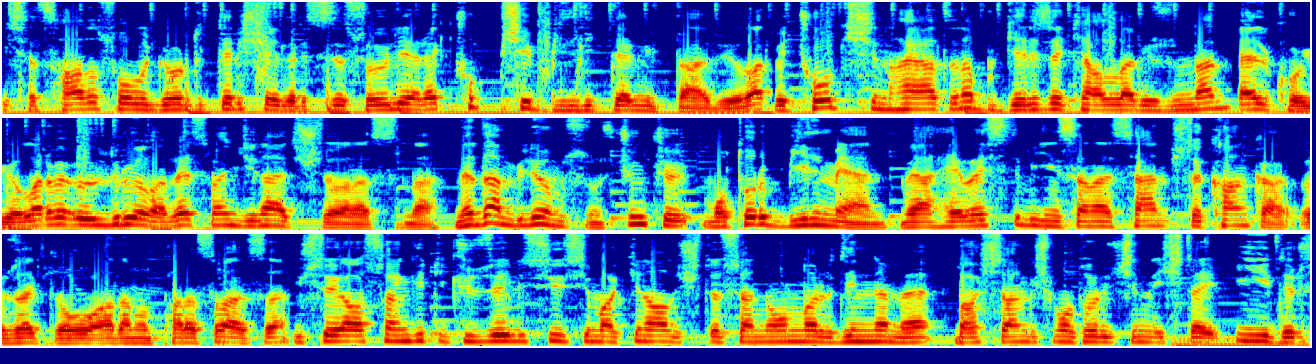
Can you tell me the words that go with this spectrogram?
işte sağda solda gördükleri şeyleri size söyleyerek çok bir şey bildiklerini iddia ediyorlar ve çoğu kişinin hayatına bu geri zekalılar yüzünden el koyuyorlar ve öldürüyorlar. Resmen cinayet işliyorlar aslında. Neden biliyor musunuz? Çünkü motoru bilmeyen veya hevesli bir insana sen işte kanka özellikle o adamın parası varsa işte ya sen git 250 cc makine al işte sen onları dinleme. Başlangıç motoru için işte iyidir.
